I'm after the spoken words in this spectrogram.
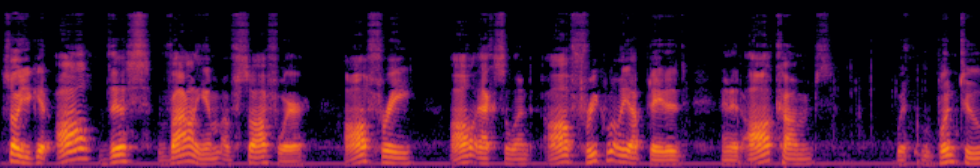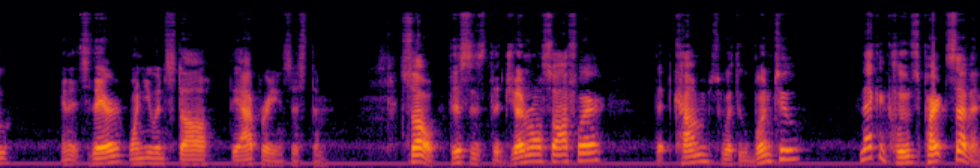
So you get all this volume of software, all free, all excellent, all frequently updated, and it all comes with Ubuntu, and it's there when you install the operating system. So this is the general software that comes with Ubuntu. And that concludes part 7.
